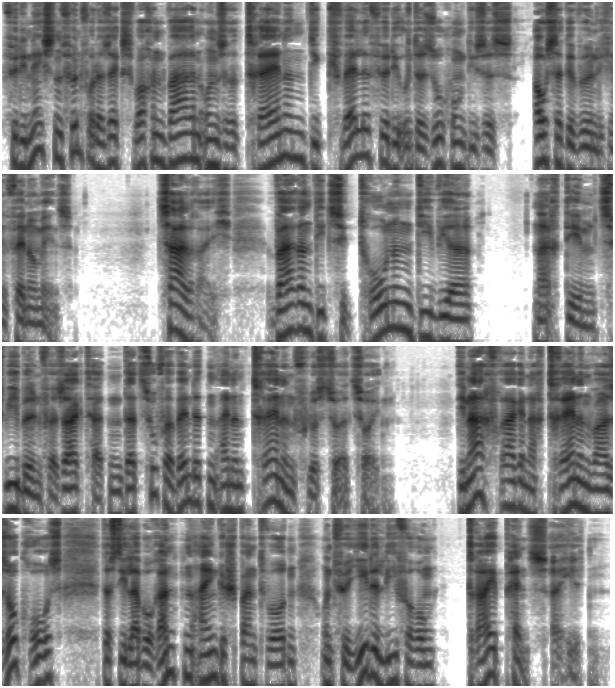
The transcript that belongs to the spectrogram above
für die nächsten fünf oder sechs Wochen waren unsere Tränen die Quelle für die Untersuchung dieses außergewöhnlichen Phänomens. Zahlreich waren die Zitronen, die wir, nachdem Zwiebeln versagt hatten, dazu verwendeten, einen Tränenfluss zu erzeugen. Die Nachfrage nach Tränen war so groß, dass die Laboranten eingespannt wurden und für jede Lieferung drei Pence erhielten.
